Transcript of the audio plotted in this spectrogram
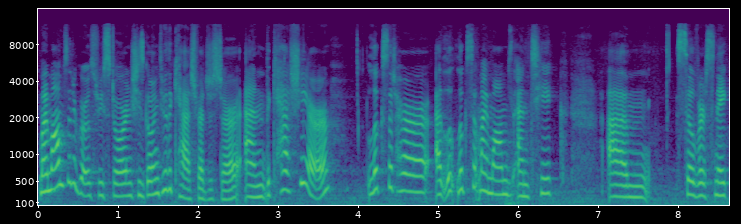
My mom's in a grocery store and she's going through the cash register, and the cashier looks at her, looks at my mom's antique um, silver snake,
